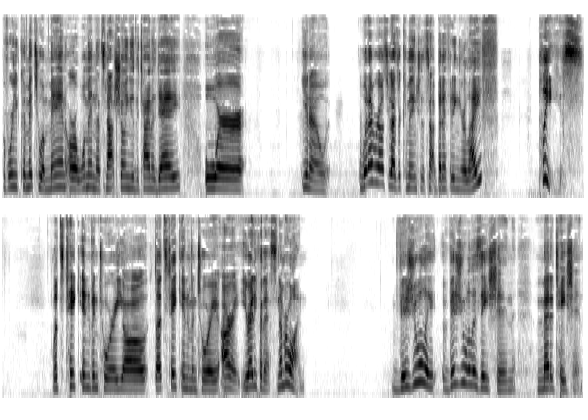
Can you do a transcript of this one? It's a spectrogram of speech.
before you commit to a man or a woman that's not showing you the time of day or, you know, whatever else you guys are committing to that's not benefiting your life, please. Let's take inventory, y'all. Let's take inventory. All right, you ready for this? Number one, visual visualization meditation.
